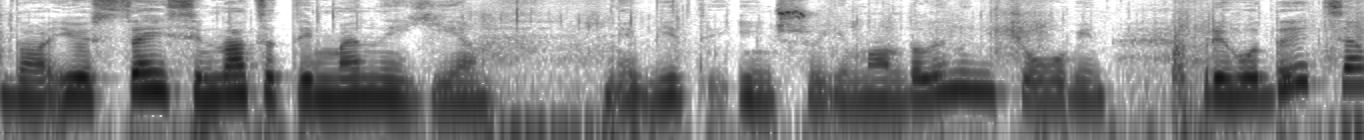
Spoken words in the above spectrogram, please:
да, і ось цей 17-й в мене є від іншої мандали. Ну, нічого, він пригодиться.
